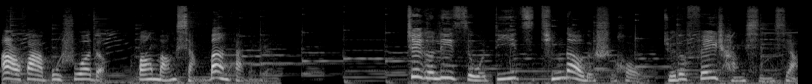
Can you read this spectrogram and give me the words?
二话不说的帮忙想办法的人。”这个例子我第一次听到的时候，觉得非常形象，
